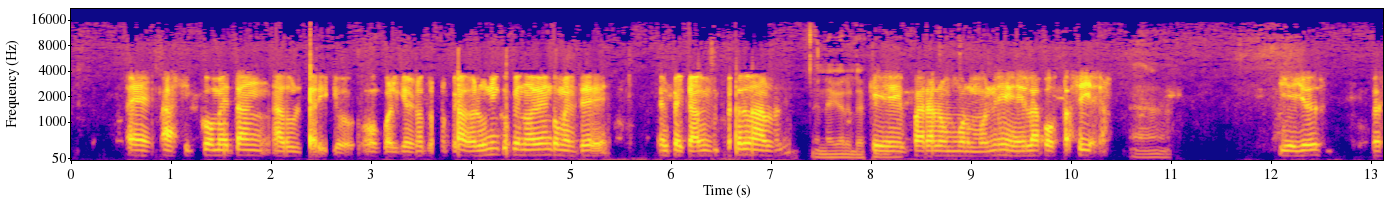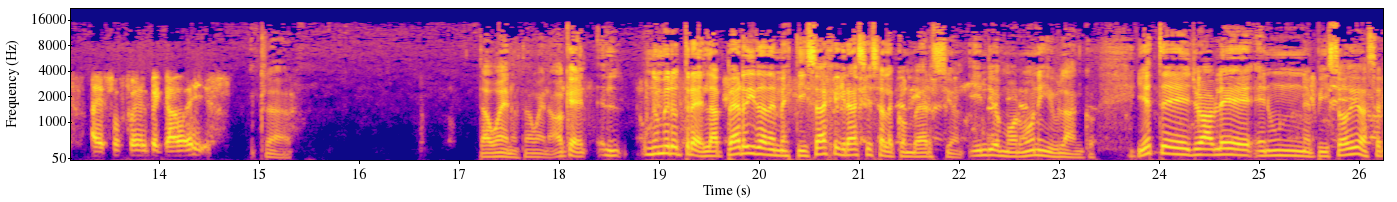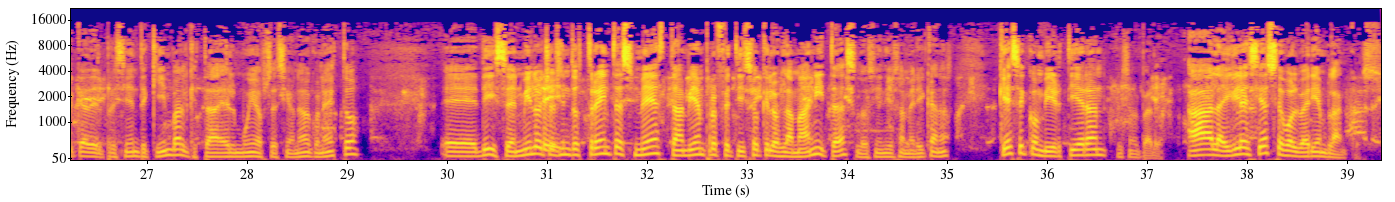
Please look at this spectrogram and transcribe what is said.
Eh, así cometan adulterio o cualquier otro pecado. El único que no deben cometer el pecado imperdonable, El que para los mormones es la apostasía. Ah, Y ellos, pues a eso fue el pecado de ellos. claro. Está bueno, está bueno. Ok, el número tres, la pérdida de mestizaje gracias a la conversión, indios, mormones y blancos. Y este yo hablé en un episodio acerca del presidente Kimball, que está él muy obsesionado con esto. Eh, dice, en 1830 Smith también profetizó que los lamanitas, los indios americanos, que se convirtieran a la iglesia se volverían blancos.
